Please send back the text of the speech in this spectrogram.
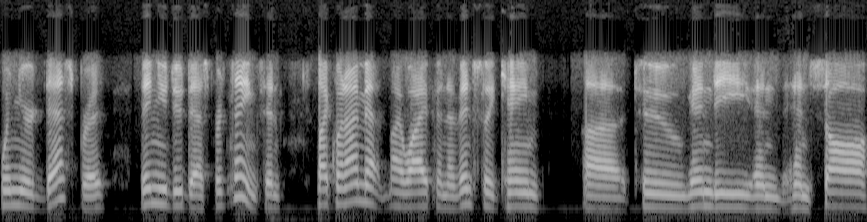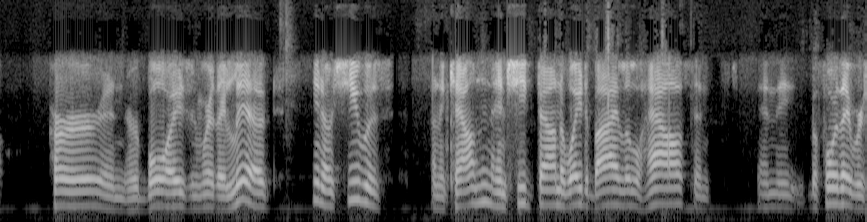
When you're desperate, then you do desperate things. And like when I met my wife and eventually came uh, to Indy and, and saw her and her boys and where they lived, you know, she was an accountant and she'd found a way to buy a little house and and the before they were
